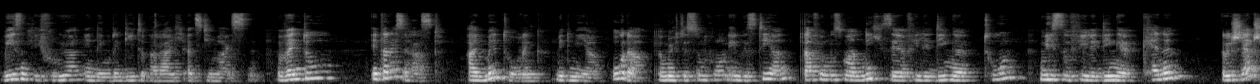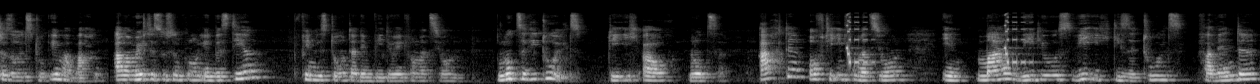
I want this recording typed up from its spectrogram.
wesentlich früher in dem Renditebereich als die meisten. Wenn du Interesse hast, ein Mentoring mit mir oder du möchtest synchron investieren, dafür muss man nicht sehr viele Dinge tun, nicht so viele Dinge kennen. Recherche sollst du immer machen. Aber möchtest du synchron investieren, findest du unter dem Video Informationen. Nutze die Tools, die ich auch nutze. Achte auf die Informationen in meinen Videos, wie ich diese Tools verwende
